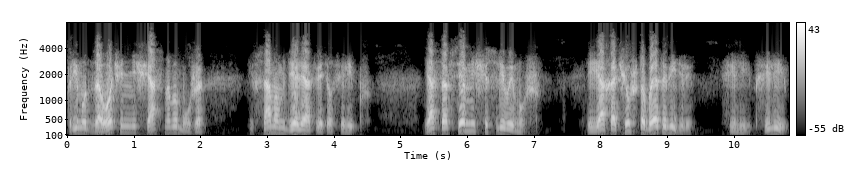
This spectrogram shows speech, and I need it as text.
примут за очень несчастного мужа». «И в самом деле», — ответил Филипп, — «я совсем несчастливый муж, и я хочу, чтобы это видели». «Филипп, Филипп,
